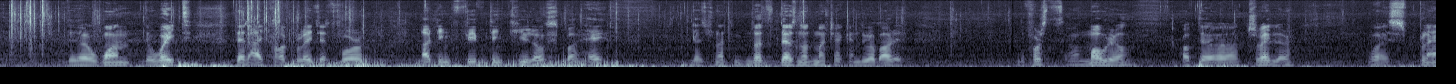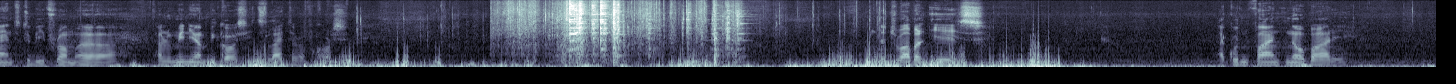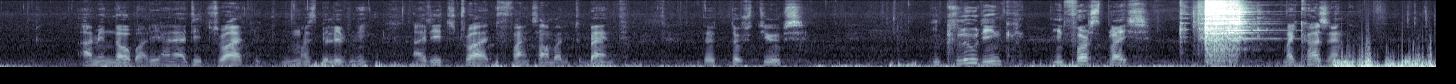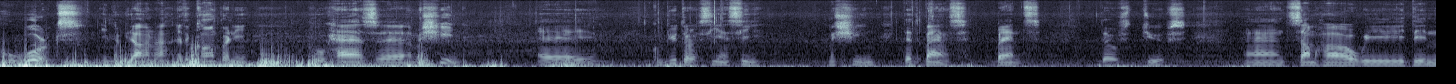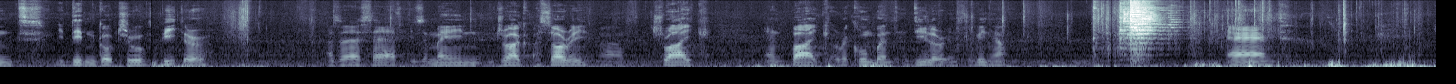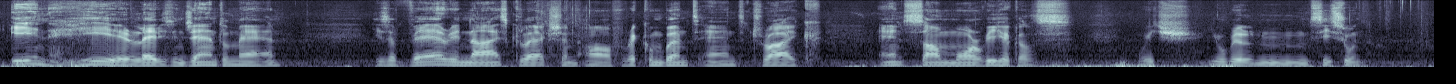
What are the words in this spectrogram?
the one the weight that I calculated for I think 15 kilos but hey there's not there's not much I can do about it. The first uh, model of the trailer was planned to be from uh, aluminium because it's lighter of course. The trouble is I couldn't find nobody I mean nobody and I did try you must believe me I did try to find somebody to bend the, those tubes including in first place my cousin who works in Ljubljana at a company who has a machine, a computer CNC machine that bends bends those tubes and somehow we didn't it didn't go through. Peter as i said is a main drug uh, sorry uh, trike and bike recumbent dealer in slovenia. And in here ladies and gentlemen is a very nice collection of recumbent and trike and some more vehicles which you will mm, see soon.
